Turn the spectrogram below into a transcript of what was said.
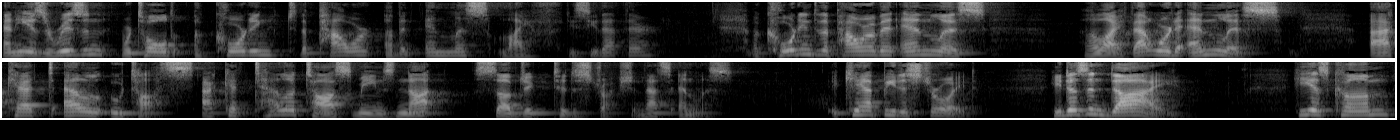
And he is arisen, we're told, according to the power of an endless life. Do you see that there? According to the power of an endless life. That word endless aketelutos. Aketelutos means not subject to destruction. That's endless. It can't be destroyed. He doesn't die. He has come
